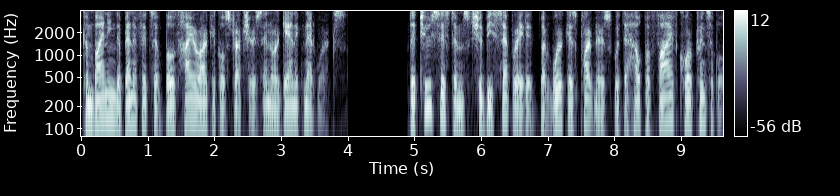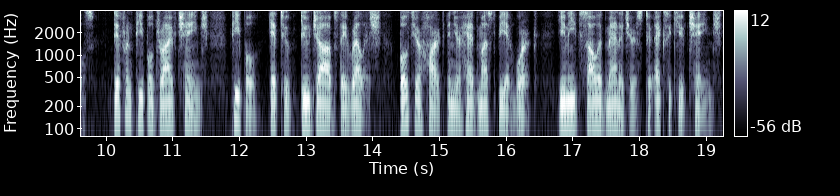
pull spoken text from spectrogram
combining the benefits of both hierarchical structures and organic networks. The two systems should be separated but work as partners with the help of five core principles. Different people drive change, people get to do jobs they relish, both your heart and your head must be at work, you need solid managers to execute change,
